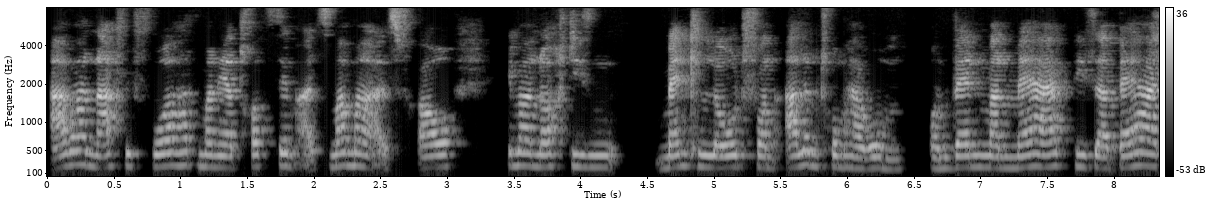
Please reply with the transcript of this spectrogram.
Aber nach wie vor hat man ja trotzdem als Mama, als Frau immer noch diesen Mental Load von allem drumherum. Und wenn man merkt, dieser Berg,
